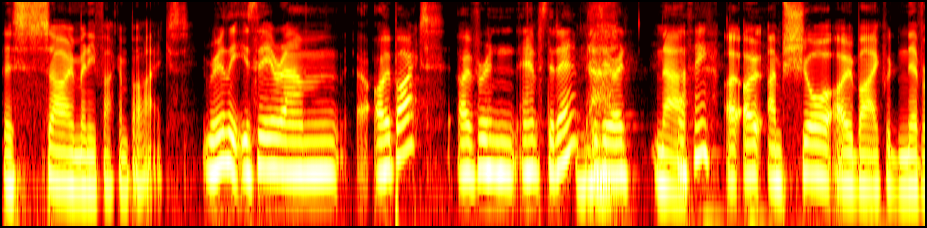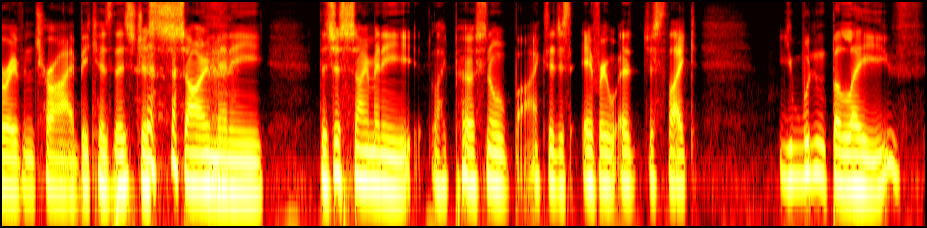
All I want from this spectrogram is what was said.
there's so many fucking bikes. really. Is there um O bikes over in Amsterdam? Nah. Is there any, Nah, nothing? I, I, I'm sure O-Bike would never even try because there's just so many. There's just so many like personal bikes. They're just everywhere. Just like you wouldn't believe.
